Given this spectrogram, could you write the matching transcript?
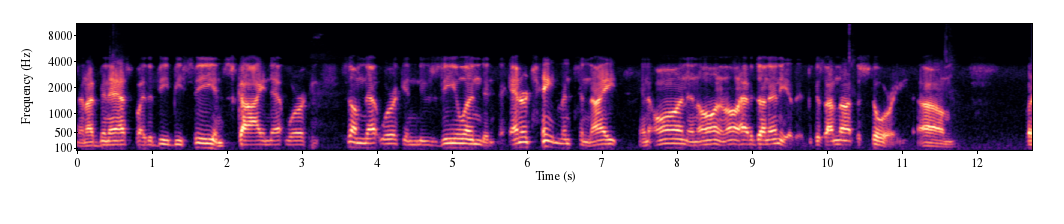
and I've been asked by the BBC and Sky Network, and some network in New Zealand, and Entertainment Tonight. and on and on and on. I haven't done any of it because I'm not the story. Um, but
